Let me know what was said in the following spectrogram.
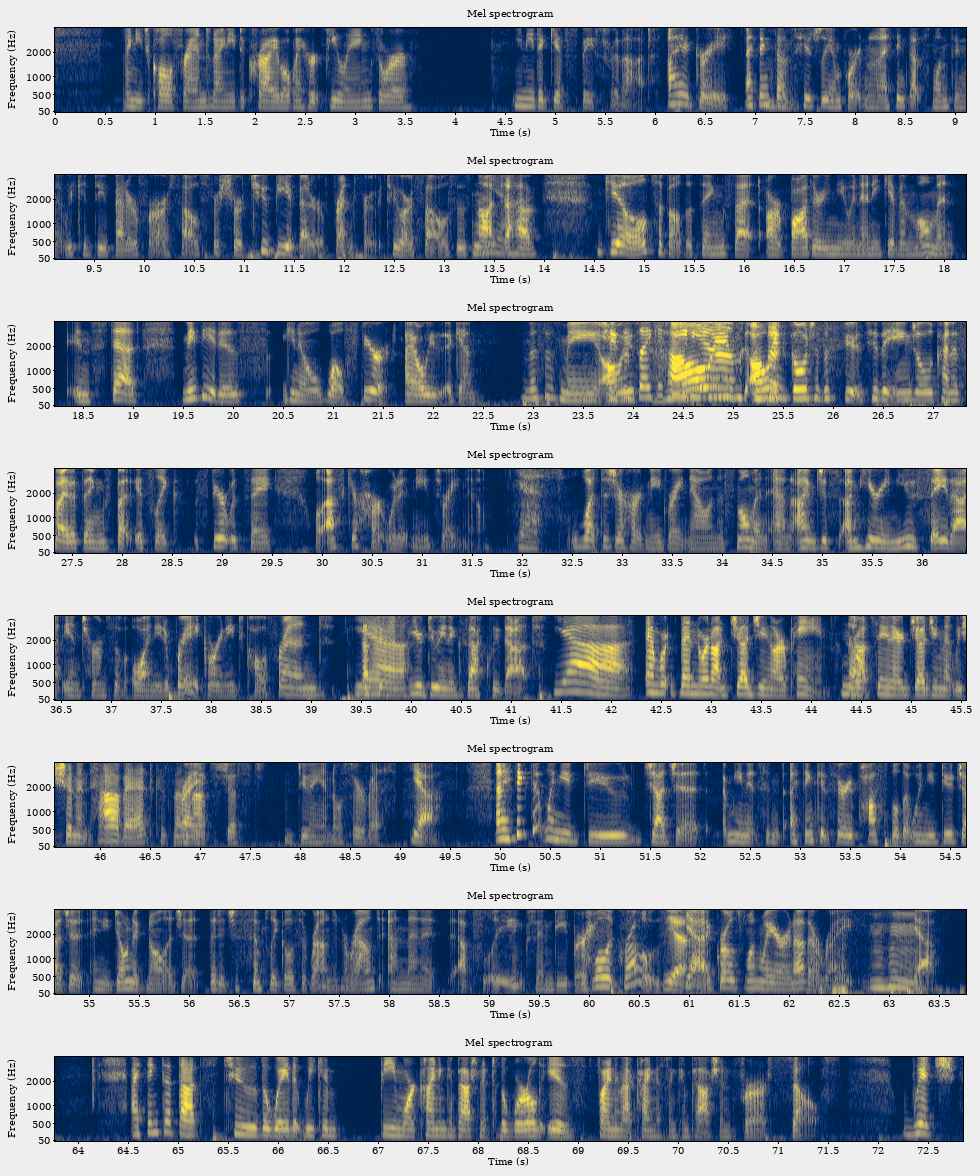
I need to call a friend and I need to cry about my hurt feelings or you need to give space for that. I agree. I think that's mm-hmm. hugely important, and I think that's one thing that we could do better for ourselves for sure. To be a better friend for to ourselves is not to have guilt about the things that are bothering you in any given moment. Instead, maybe it is, you know, well, spirit. I always again. This is me. She's a psychic always, medium. always go to the spirit, to the angel kind of side of things. But it's like spirit would say, "Well, ask your heart what it needs right now." Yes. what does your heart need right now in this moment and i'm just i'm hearing you say that in terms of oh i need a break or i need to call a friend that's Yeah. ex- you're doing exactly that Yeah. And we're, then we're not judging our pain. No. We're not sitting there judging that we shouldn't have it because then Right. that's just doing it no service. yeah and i think that when you do judge it i mean it's i think it's very possible that when you do judge it and you don't acknowledge it that it just simply goes around and around and then it absolutely Sinks in deeper. well it grows Yeah. yeah it grows one way or another right mm-hmm. yeah I think that that's too the way that we can be more kind and compassionate to the world is finding that kindness and compassion for ourselves, which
